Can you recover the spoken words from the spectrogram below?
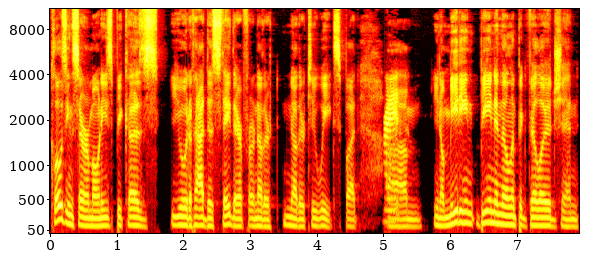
closing ceremonies because you would have had to stay there for another another two weeks. But right. um, you know, meeting being in the Olympic Village and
